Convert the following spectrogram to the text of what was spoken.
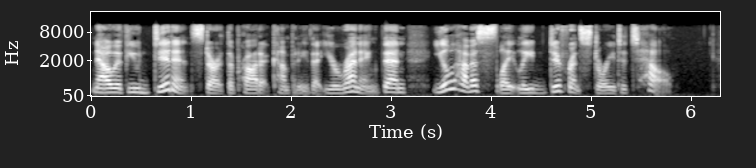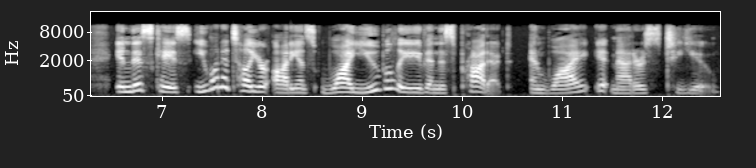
Now, if you didn't start the product company that you're running, then you'll have a slightly different story to tell. In this case, you want to tell your audience why you believe in this product and why it matters to you.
